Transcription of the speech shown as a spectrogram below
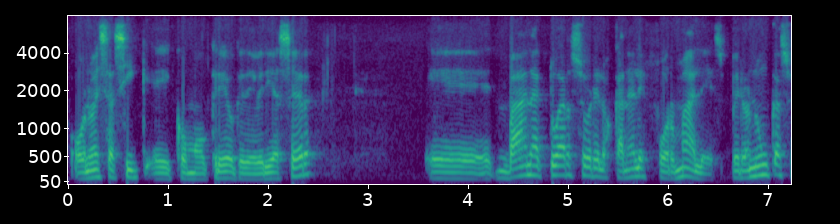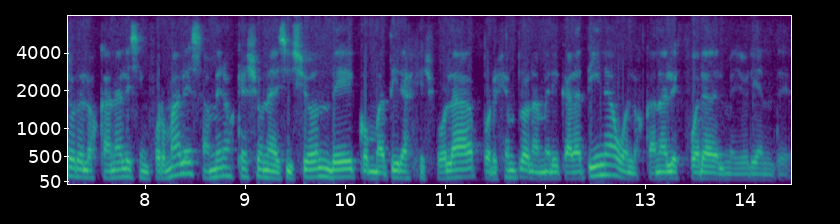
o no es así eh, como creo que debería ser, eh, van a actuar sobre los canales formales, pero nunca sobre los canales informales, a menos que haya una decisión de combatir a Hezbollah, por ejemplo, en América Latina o en los canales fuera del Medio Oriente.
